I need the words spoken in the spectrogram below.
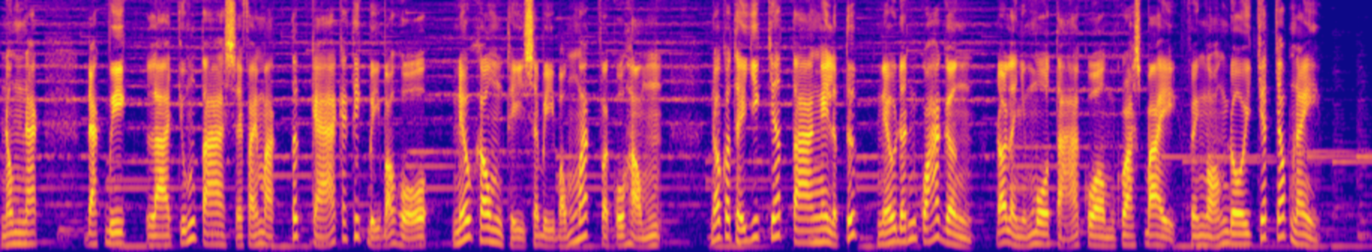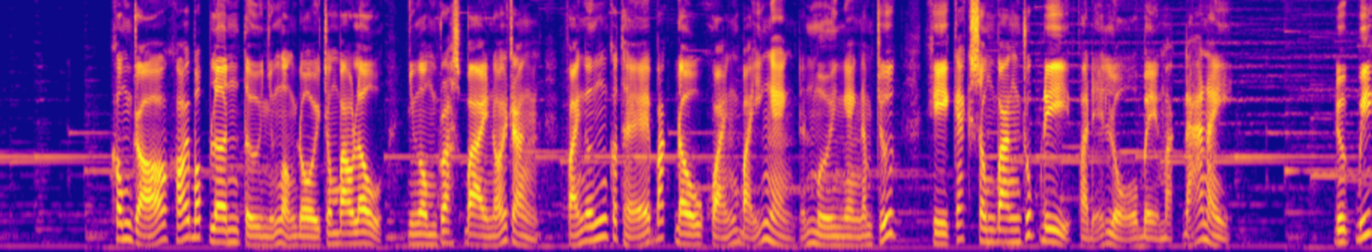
nồng nặc. Đặc biệt là chúng ta sẽ phải mặc tất cả các thiết bị bảo hộ, nếu không thì sẽ bị bỏng mắt và cổ họng. Nó có thể giết chết ta ngay lập tức nếu đến quá gần. Đó là những mô tả của ông Grasby về ngọn đồi chết chóc này. Không rõ khói bốc lên từ những ngọn đồi trong bao lâu, nhưng ông Grasby nói rằng phản ứng có thể bắt đầu khoảng 7.000 đến 10.000 năm trước khi các sông băng rút đi và để lộ bề mặt đá này. Được biết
